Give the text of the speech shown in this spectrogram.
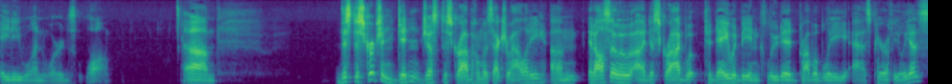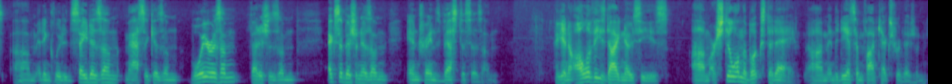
81 words long. Um, this description didn't just describe homosexuality. Um, it also uh, described what today would be included probably as paraphilias. Um, it included sadism, masochism, voyeurism, fetishism, exhibitionism, and transvesticism. Again, all of these diagnoses um, are still on the books today um, in the DSM 5 text revision,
